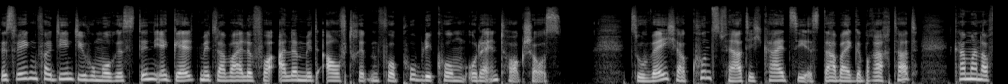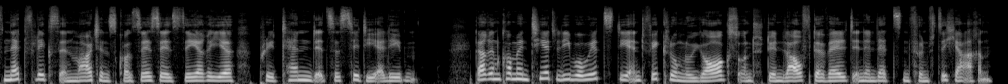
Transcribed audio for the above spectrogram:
Deswegen verdient die Humoristin ihr Geld mittlerweile vor allem mit Auftritten vor Publikum oder in Talkshows. Zu welcher Kunstfertigkeit sie es dabei gebracht hat, kann man auf Netflix in Martin Scorseses Serie Pretend It's a City erleben. Darin kommentiert Liebowitz die Entwicklung New Yorks und den Lauf der Welt in den letzten 50 Jahren.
